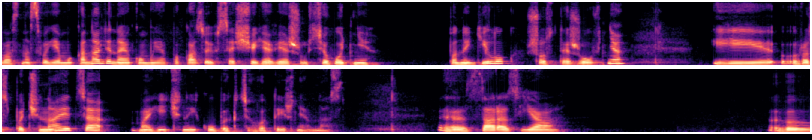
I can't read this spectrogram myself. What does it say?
вас на своєму каналі, на якому я показую все, що я в'яжу. Сьогодні понеділок, 6 жовтня, і розпочинається магічний кубик цього тижня в нас. Е, Зараз я е,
